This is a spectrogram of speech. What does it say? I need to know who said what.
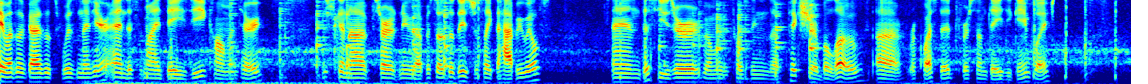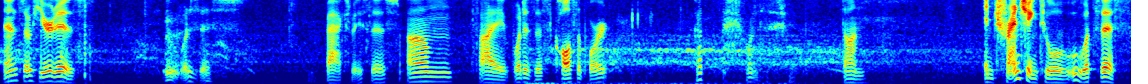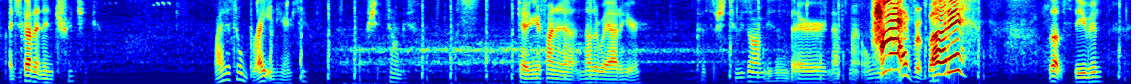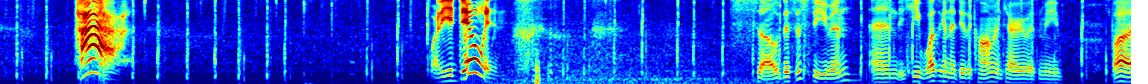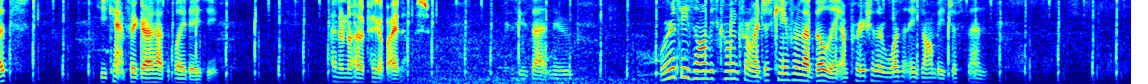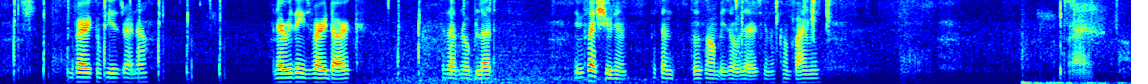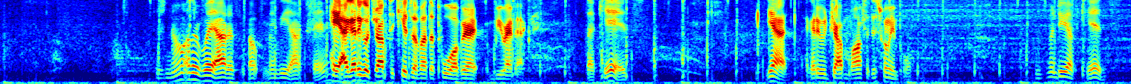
Speaker 1: Hey, what's up guys, it's Wiznet here, and this is my DayZ commentary. I'm just gonna start new episodes of these, just like the Happy Wheels. And this user, who I'm gonna be posting the picture below, uh, requested for some DayZ gameplay. And so here it is. Ooh, what is this? Backspace this. Um, five. What is this? Call support. God, what is this? Done. Entrenching tool. Ooh, what's this? I just got an entrenching tool. Why is it so bright in here, too? Oh, shit, zombies. Okay, I'm gonna find a, another way out of here. Because there's two zombies in there, and that's my only...
Speaker 2: Hi, everybody!
Speaker 1: What's up, Steven?
Speaker 2: Hi! What are you doing?
Speaker 1: So, this is Steven, and he was gonna do the commentary with me, but he can't figure out how to play DayZ.
Speaker 2: I don't know how to pick up items.
Speaker 1: Because he's that noob. Where are these zombies coming from? I just came from that building. I'm pretty sure there wasn't a zombie just then. I'm very confused right now. And everything's very dark. Because I have no blood. Maybe if I shoot him. But then those zombies over there is going to come find me. Right. There's no other way out of... Oh, maybe out there?
Speaker 2: Hey, I gotta go drop the kids off at the pool. I'll be right, be right back.
Speaker 1: The kids.
Speaker 2: Yeah, I gotta go drop them off at the swimming pool.
Speaker 1: Since when do you have kids?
